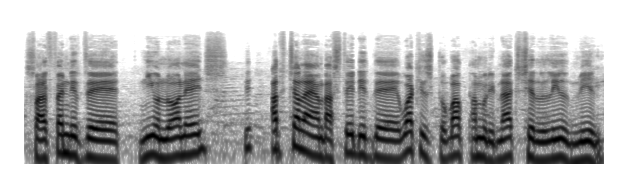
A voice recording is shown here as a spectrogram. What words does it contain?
So I found the new knowledge. Actually, I understood the uh, what is tobacco reduction little mean.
